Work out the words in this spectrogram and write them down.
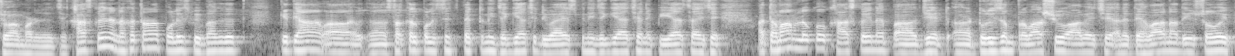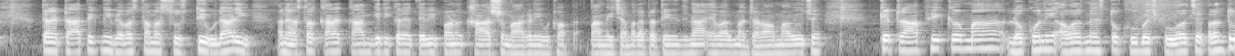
જોવા મળી રહી છે. ખાસ કરીને નખત્રાણા પોલીસ વિભાગ કે ત્યાં સર્કલ પોલીસ ઇન્સ્પેક્ટરની જગ્યા છે, ડીવાયએસપીની જગ્યા છે અને પીએસઆઈ છે. આ તમામ લોકો ખાસ કરીને જે ટુરિઝમ પ્રવાસીઓ આવે છે અને તહેવારના દિવસો હોય ત્યારે ટ્રાફિકની વ્યવસ્થામાં સુસ્તી ઉડાડી અને અસરકારક કામગીરી કરે તેવી પણ ખાસ માગણી ઉઠવા પામી છે. અમારા પ્રતિનિધિના અહેવાલમાં જણાવવામાં આવ્યું છે કે ટ્રાફિકમાં લોકોની અવેરનેસ તો ખૂબ જ પુઅર છે, પરંતુ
